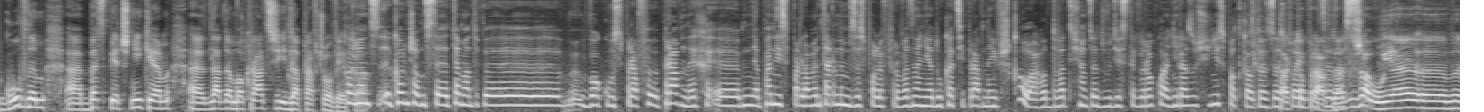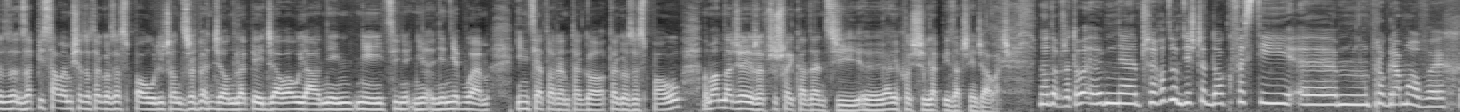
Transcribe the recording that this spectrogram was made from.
głównym bezpiecznikiem dla demokracji i dla praw człowieka. Kończąc, kończąc temat wokół spraw prawnych, pan jest w parlamentarnym zespole wprowadzenia edukacji prawnej w szkołach. Od 2020 roku ani razu się nie spotkał ten zespół. Tak, to prawda. Żałuję. Zapisałem się do tego zespołu, licząc, że będzie on lepiej działał. Ja nie, nie, nie, nie, byłem inicjatorem tego, tego zespołu. No mam nadzieję, że w przyszłej kadencji y, jakoś lepiej zacznie działać. No dobrze, to przechodząc jeszcze do kwestii programowych.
